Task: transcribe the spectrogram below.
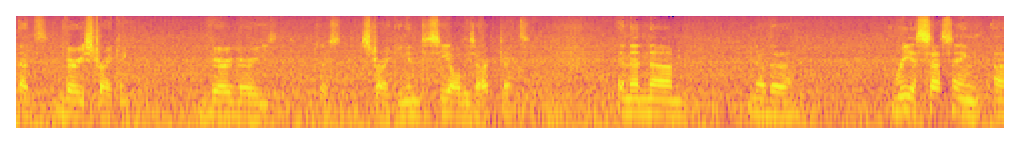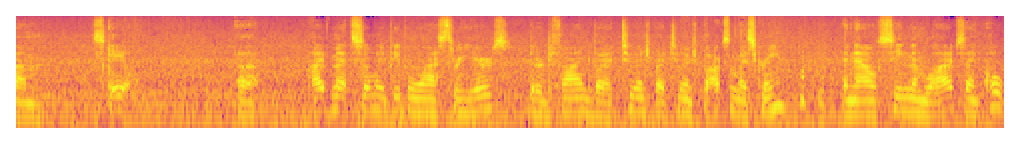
that's very striking. Very, very just striking. And to see all these architects. And then, um, you know, the reassessing um, scale. Uh, I've met so many people in the last three years that are defined by a two inch by two inch box on my screen. and now seeing them live saying, oh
